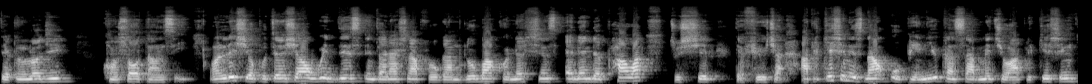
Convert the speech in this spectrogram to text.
technology consultancy. Unleash your potential with this international program, Global Connections, and then the power to shape the future. Application is now open. You can submit your application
